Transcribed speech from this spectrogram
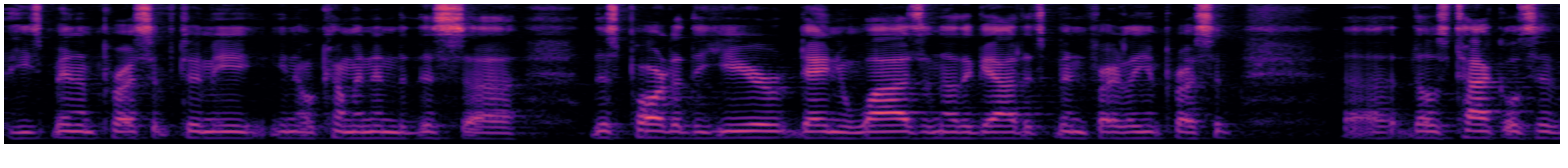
he's been impressive to me. You know, coming into this uh, this part of the year, Daniel Wise, another guy that's been fairly impressive. Uh, those tackles have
